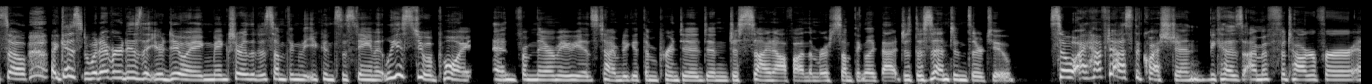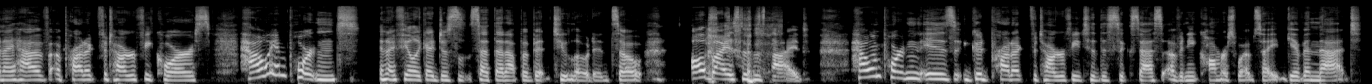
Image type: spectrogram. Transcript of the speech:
So I guess whatever it is that you're doing, make sure that it's something that you can sustain at least to a point. And from there, maybe it's time to get them printed and just sign off on them or something like that. Just a sentence or two. So I have to ask the question because I'm a photographer and I have a product photography course. How important, and I feel like I just set that up a bit too loaded. So all biases aside, how important is good product photography to the success of an e commerce website, given that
